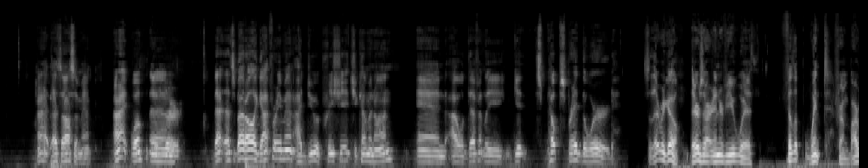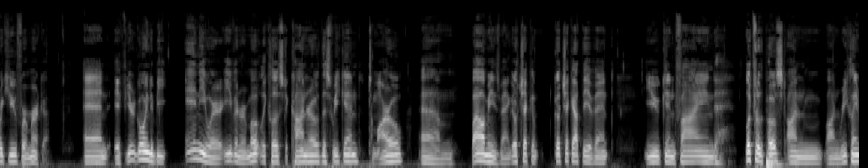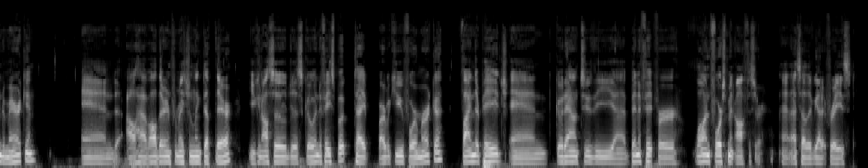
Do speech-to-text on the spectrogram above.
All right, that's awesome, man. All right, well, Yes, um, sir. that that's about all I got for you, man. I do appreciate you coming on, and I will definitely get help spread the word. So there we go. There's our interview with Philip Wendt from Barbecue for America. And if you're going to be anywhere even remotely close to Conroe this weekend, tomorrow, um, by all means, man, go check go check out the event. You can find look for the post on on Reclaimed American, and I'll have all their information linked up there. You can also just go into Facebook, type Barbecue for America, find their page, and go down to the uh, benefit for law enforcement officer. Uh, that's how they've got it phrased,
